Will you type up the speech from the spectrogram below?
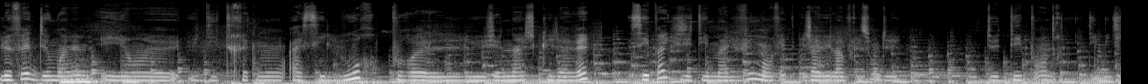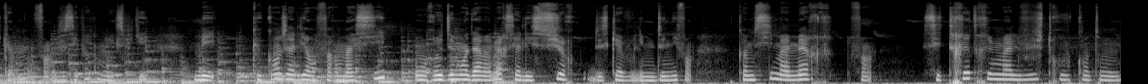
le fait de moi-même ayant euh, eu des traitements assez lourds pour euh, le jeune âge que j'avais, c'est pas que j'étais mal vue, mais en fait j'avais l'impression de, de dépendre des médicaments. Enfin, je sais pas comment expliquer, mais que quand j'allais en pharmacie, on redemandait à ma mère si elle est sûre de ce qu'elle voulait me donner. Enfin, comme si ma mère, enfin, c'est très très mal vu, je trouve, quand on,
